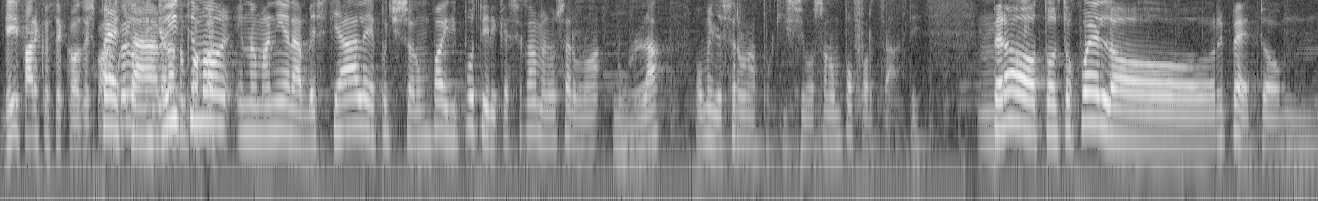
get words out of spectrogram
Devi fare queste cose qua. Spezza il un ritmo fa- in una maniera bestiale e poi ci sono un paio di poteri che secondo me non servono a nulla, o meglio servono a pochissimo, sono un po' forzati. Mm. Però tolto quello, ripeto, mm,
